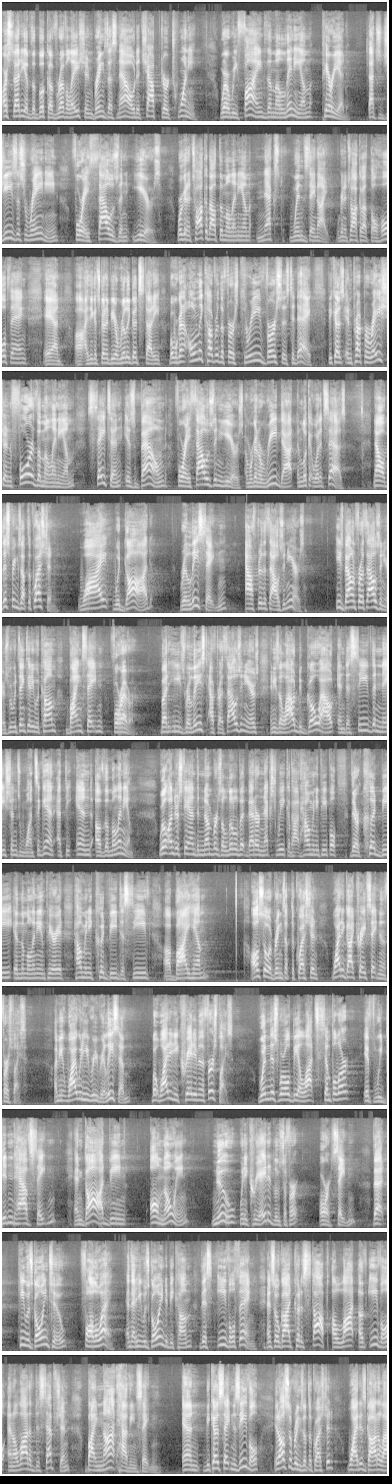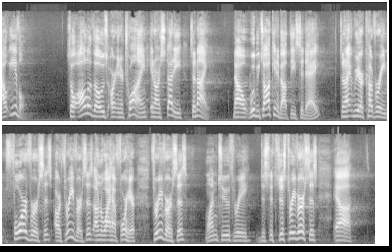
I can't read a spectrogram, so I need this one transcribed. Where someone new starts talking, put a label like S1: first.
S1: Our study of the book of Revelation brings us now to chapter 20, where we find the millennium period. That's Jesus reigning for a thousand years. We're going to talk about the millennium next Wednesday night. We're going to talk about the whole thing, and uh, I think it's going to be a really good study. But we're going to only cover the first three verses today because, in preparation for the millennium, Satan is bound for a thousand years. And we're going to read that and look at what it says. Now, this brings up the question why would God release Satan after the thousand years? He's bound for a thousand years. We would think that he would come, bind Satan forever. But he's released after a thousand years and he's allowed to go out and deceive the nations once again at the end of the millennium. We'll understand the numbers a little bit better next week about how many people there could be in the millennium period, how many could be deceived uh, by him. Also, it brings up the question why did God create Satan in the first place? I mean, why would he re release him? But why did he create him in the first place? Wouldn't this world be a lot simpler if we didn't have Satan? And God, being all knowing, knew when he created Lucifer or Satan that he was going to fall away and that he was going to become this evil thing. And so God could have stopped a lot of evil and a lot of deception by not having Satan. And because Satan is evil, it also brings up the question why does God allow evil? So, all of those are intertwined in our study tonight. Now, we'll be talking about these today. Tonight, we are covering four verses, or three verses. I don't know why I have four here. Three verses. One, two, three. Just, it's just three verses. Uh,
